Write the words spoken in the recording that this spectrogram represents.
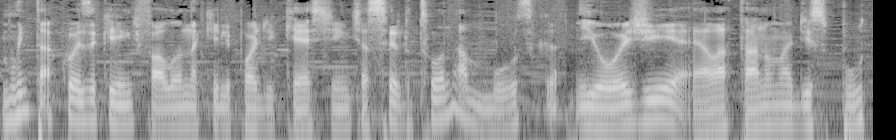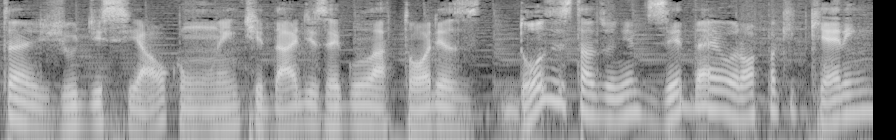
muita coisa que a gente falou naquele podcast a gente acertou na mosca. E hoje ela tá numa disputa judicial com entidades regulatórias dos Estados Unidos e da Europa que querem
